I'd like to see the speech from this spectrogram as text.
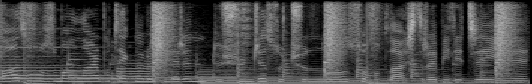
Bazı uzmanlar bu teknolojilerin düşünce suçunu somutlaştırabileceğini,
